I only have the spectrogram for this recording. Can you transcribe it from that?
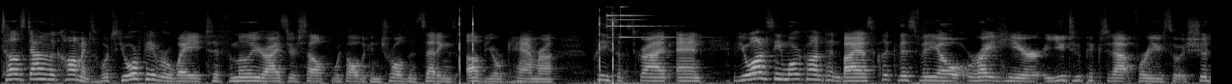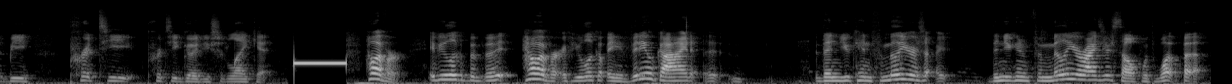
Tell us down in the comments, what's your favorite way to familiarize yourself with all the controls and settings of your camera? Please subscribe, and if you want to see more content by us, click this video right here. YouTube picked it out for you, so it should be pretty, pretty good. You should like it. However, if you look up a however, if you look up a video guide, uh, then you can familiarize then you can familiarize yourself with what but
